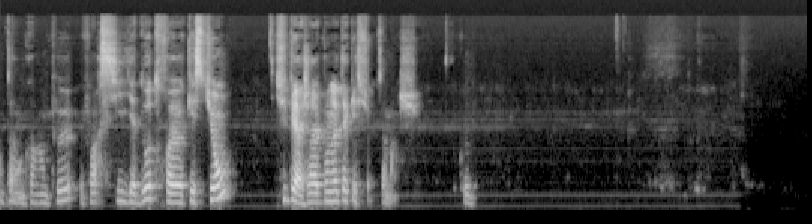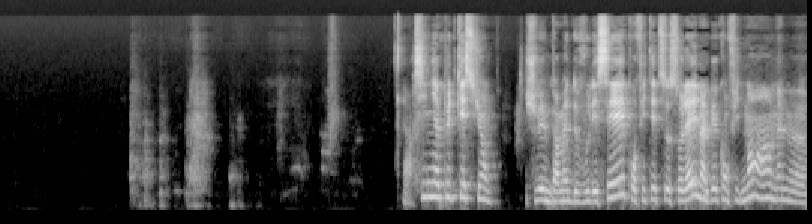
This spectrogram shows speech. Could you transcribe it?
Attends encore un peu, voir s'il y a d'autres questions. Super, j'ai répondu à ta question, ça marche. Alors, s'il n'y a plus de questions, je vais me permettre de vous laisser profiter de ce soleil malgré le confinement, hein, même euh,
